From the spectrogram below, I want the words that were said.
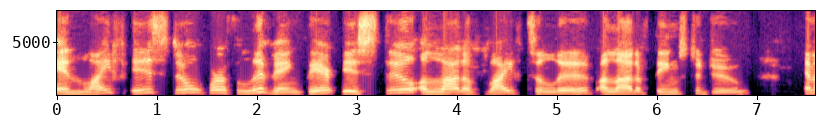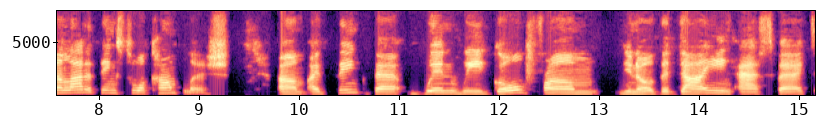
and life is still worth living. There is still a lot of life to live, a lot of things to do and a lot of things to accomplish. Um, I think that when we go from you know the dying aspect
